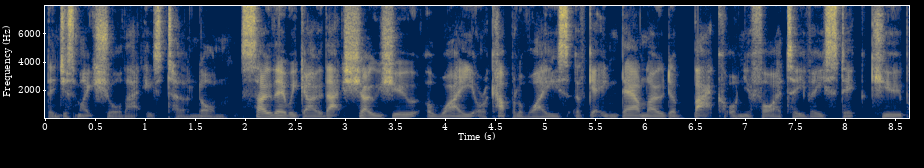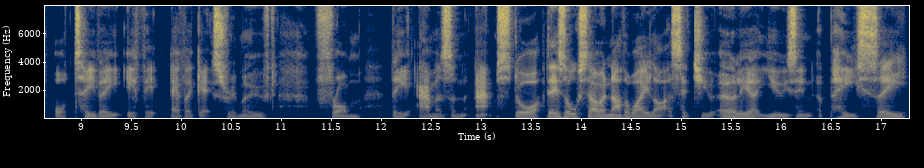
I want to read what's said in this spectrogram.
then just make sure that is turned on. So there we go. That shows you a way or a couple of ways of getting Downloader back on your Fire TV stick, Cube or TV if it ever gets removed from the Amazon App Store. There's also another way, like I said to you earlier, using a PC.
